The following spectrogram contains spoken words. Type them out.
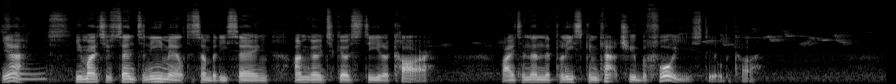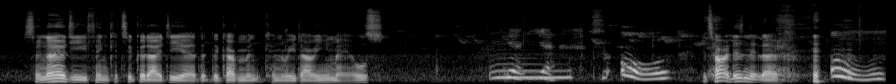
Yeah. things. You might have sent an email to somebody saying, I'm going to go steal a car, right? And then the police can catch you before you steal the car. So now do you think it's a good idea that the government can read our emails? Yeah, yeah. So, or, It's hard, isn't it, though? all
